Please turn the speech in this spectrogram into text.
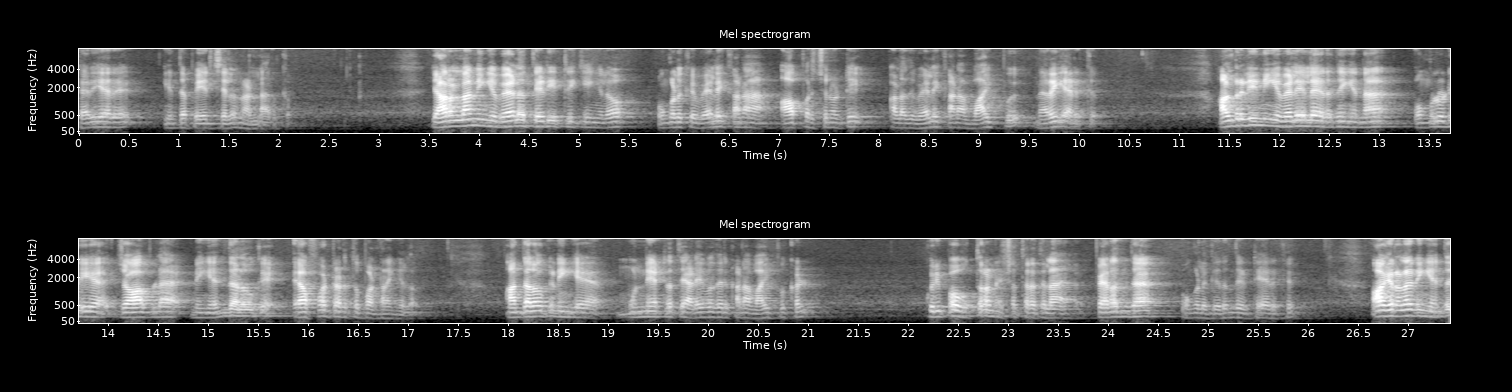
கரியரு இந்த பயிற்சியில் நல்லா இருக்கும். யாரெல்லாம் நீங்கள் வேலை தேடிட்டுருக்கீங்களோ உங்களுக்கு வேலைக்கான ஆப்பர்ச்சுனிட்டி அல்லது வேலைக்கான வாய்ப்பு நிறைய இருக்குது ஆல்ரெடி நீங்கள் வேலையில் இருந்தீங்கன்னா உங்களுடைய ஜாபில் நீங்கள் எந்த அளவுக்கு எஃபர்ட் எடுத்து பண்ணுறீங்களோ அந்த அளவுக்கு நீங்கள் முன்னேற்றத்தை அடைவதற்கான வாய்ப்புகள் குறிப்பாக உத்திர நட்சத்திரத்தில் பிறந்த உங்களுக்கு இருந்துக்கிட்டே இருக்குது ஆகிறனால நீங்கள் எந்த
